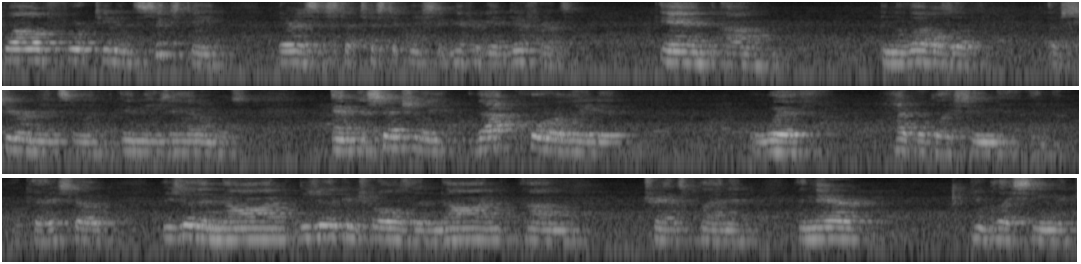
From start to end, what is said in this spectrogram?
12, 14, and 16, there is a statistically significant difference in, um, in the levels of, of serum insulin in these animals. And essentially, that correlated with hypoglycemia in them. Okay, so these are the non, these are the controls, the non-transplanted, um, and they're euglycemic.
